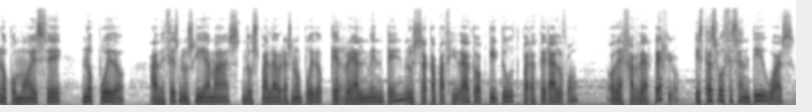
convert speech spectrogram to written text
No, como ese no puedo, a veces nos guía más dos palabras no puedo que realmente nuestra capacidad o aptitud para hacer algo o dejar de hacerlo. Estas voces antiguas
